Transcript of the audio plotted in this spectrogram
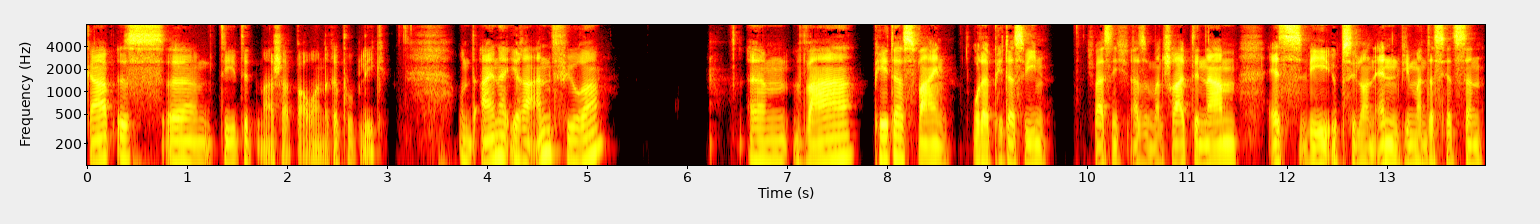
gab es ähm, die Dithmarscher Bauernrepublik und einer ihrer Anführer ähm, war Peter Svein oder Peter Swin. Ich weiß nicht, also man schreibt den Namen S-W-Y-N, wie man das jetzt dann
